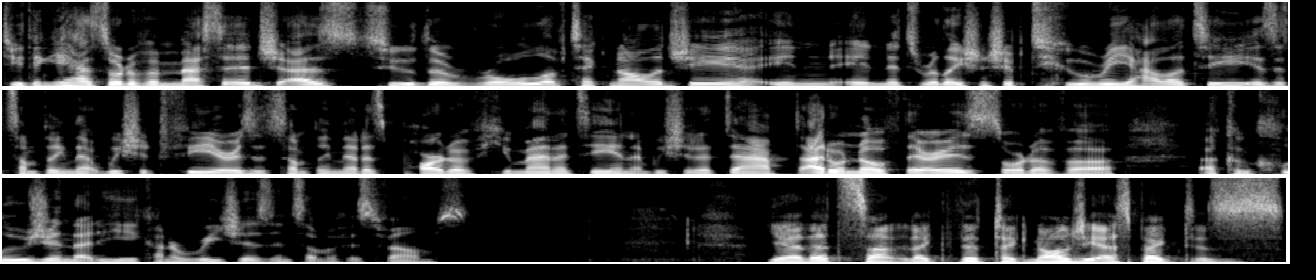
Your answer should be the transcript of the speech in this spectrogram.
do you think he has sort of a message as to the role of technology in in its relationship to reality? Is it something that we should fear? Is it something that is part of humanity and that we should adapt? I don't know if there is sort of a, a conclusion that he kind of reaches in some of his films. Yeah that's uh, like the technology aspect is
